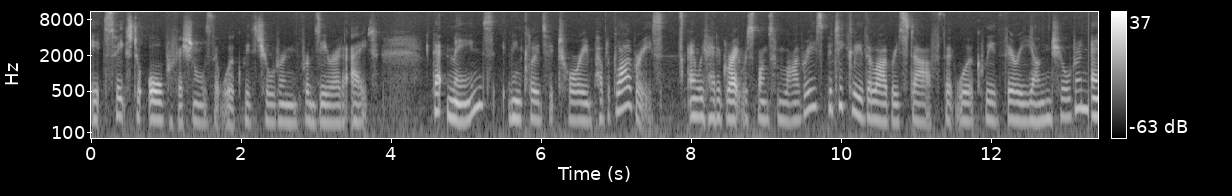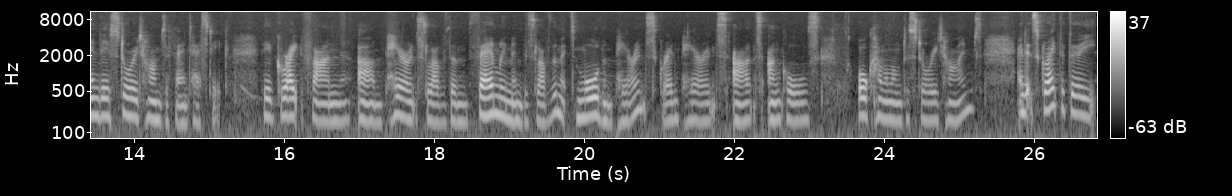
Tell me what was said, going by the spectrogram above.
it speaks to all professionals that work with children from zero to eight. That means it includes Victorian public libraries. And we've had a great response from libraries, particularly the library staff that work with very young children, and their story times are fantastic. They're great fun, um, parents love them, family members love them. It's more than parents, grandparents, aunts, uncles, all come along to story times. And it's great that the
